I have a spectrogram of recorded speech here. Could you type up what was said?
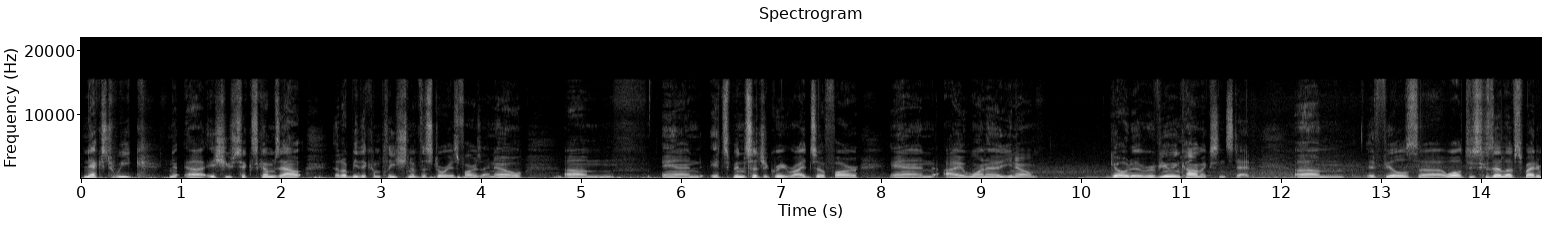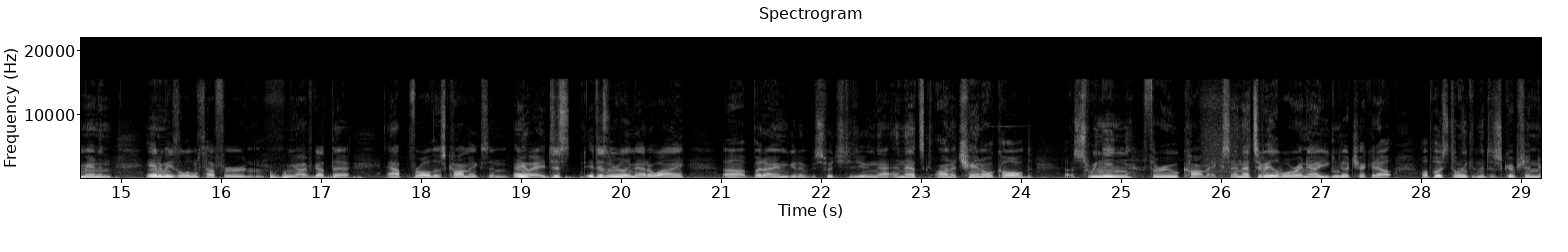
Next week, uh, issue six comes out. That'll be the completion of the story, as far as I know. Um, and it's been such a great ride so far, and I want to, you know, go to reviewing comics instead. Um, it feels uh, well just because I love Spider-Man and anime is a little tougher, and you know I've got the app for all those comics, and anyway, it just it doesn't really matter why. Uh, but I am going to switch to doing that, and that's on a channel called uh, Swinging Through Comics, and that's available right now. You can go check it out. I'll post a link in the description,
